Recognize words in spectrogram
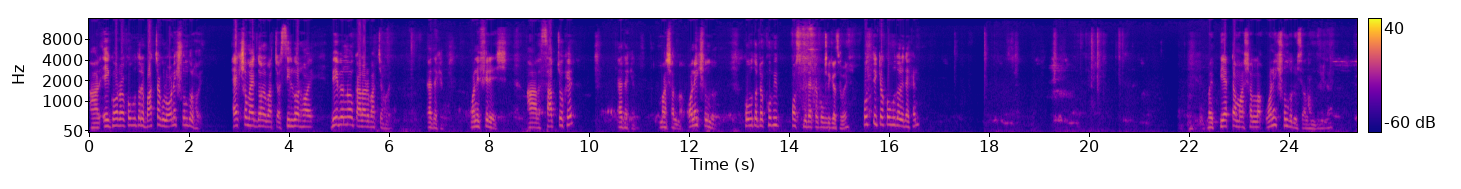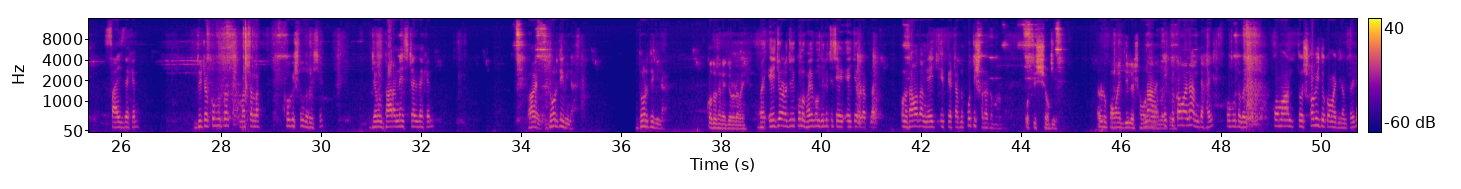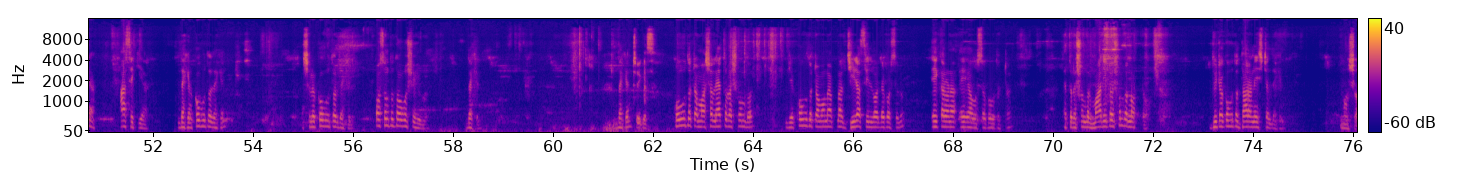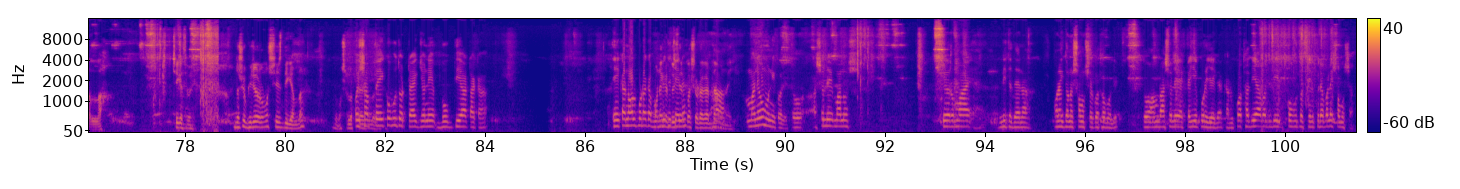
আর এই গড়া কবুতরের বাচ্চাগুলো অনেক সুন্দর হয়। এক সময় এক ধরনের বাচ্চা সিলভার হয় বিভিন্ন কালার বাচ্চা হয়। হ্যাঁ দেখেন। অনেক ফ্রেশ। আর সাপ চোখের এ দেখেন মাশাল্লাহ অনেক সুন্দর। কবুতরটা খুবই পছন্দের একটা কবুতর। ঠিক আছে ভাই। প্রত্যেকটা কবুতরে দেখেন। ভাই পেয়ারটা মাশাল্লাহ অনেক সুন্দর হয়েছে আলহামদুলিল্লাহ। সাইজ দেখেন দুইটা কবুতর মাশাল্লাহ খুবই সুন্দর হয়েছে। যেমন দাঁড়ানোর স্টাইল দেখেন। ভাই দৌড় দিবি না। দৌড় দিবি না। কত চান এই জোড়াটা ভাই? ভাই এই জোড়াটা যদি কোনো ভাই বন্ধু নিতে চাই এই জোড়াটা আপনার কোনো দামাদামি নেই এই পেয়ারটা আপনার পঁচিশশো টাকা পড়বে। পঁচিশশো? আর একটু কমাই দিলে সমাধান না একটু। কমায় না আমি দেখাই। কবুতর ভাই কমান তো সবই তো কমাই দিলাম তাই না? আছে কি আর? দেখেন কবুতর দেখেন। আসলে কবুতর দেখেন পছন্দ তো অবশ্যই হইব। দেখেন। দেখেন। ঠিক আছে। কবুতরটা মাসাল এতটা সুন্দর যে কবুতরটা মনে হয় আপনার জিরা সিলভার দেখা করছিল। এই কারণে এই অবস্থা কবুতরটা। এতটা সুন্দর মাদিটাও সুন্দর নট্ট। দুইটা কবুতর দাঁড়ানো স্টাইল দেখেন। মাশাআল্লাহ। ঠিক আছে ভাই। দর্শক ভিডিওর অলমোস্ট শেষ দিকে আমরা। ওই সপ্তাহে কবুতরটা একজনে বুক দিয়া টাকা। এই কারণে অল্প টাকা বুক দুই চাই না। পাঁচশো টাকার দাম হ্যাঁ, নাই। মানেও মনে করে। তো আসলে মানুষ কেউর মায় নিতে দেয় না। অনেক ধরনের সমস্যার কথা বলে। তো আমরা আসলে একটা ইয়ে পড়ে যাই কারণ কথা দিয়ে আবার যদি কবুতর সেল করে বলে সমস্যা।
